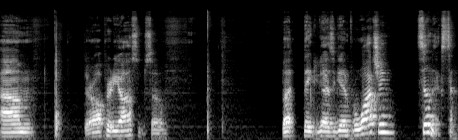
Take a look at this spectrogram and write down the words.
Um, they're all pretty awesome. So, but thank you guys again for watching. Till next time.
